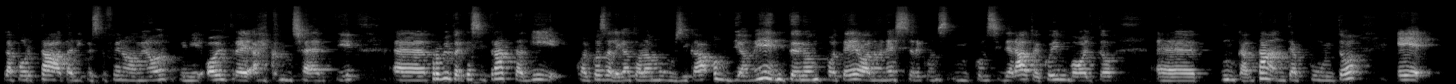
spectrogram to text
la portata di questo fenomeno, quindi oltre ai concerti, eh, proprio perché si tratta di qualcosa legato alla musica, ovviamente non poteva non essere cons- considerato e coinvolto eh, un cantante appunto e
